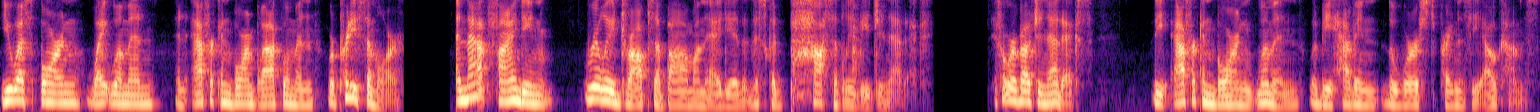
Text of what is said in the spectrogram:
US born white women and African born black women were pretty similar. And that finding really drops a bomb on the idea that this could possibly be genetic. If it were about genetics, the African born women would be having the worst pregnancy outcomes.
